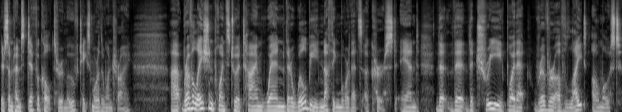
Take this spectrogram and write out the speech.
they're sometimes difficult to remove. Takes more than one try. Uh, Revelation points to a time when there will be nothing more that's accursed, and the the the tree, boy, that river of light almost,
